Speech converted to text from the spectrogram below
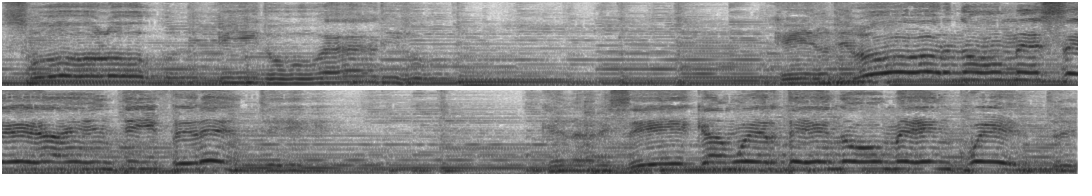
Solo pido a Dios que el dolor no me sea indiferente, reseca muerte no me encuentre.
